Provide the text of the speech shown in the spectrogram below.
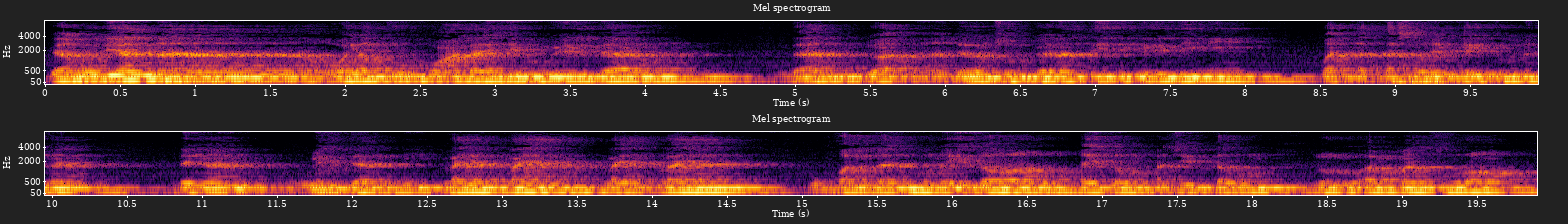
Kemudian uh, Wayatuku alaihim wildan Dan uh, dalam surga nanti dikelilingi Buat atas mereka itu dengan Dengan wildan ni Pelayan-pelayan Pelayan-pelayan. Mukhalladun izara Aitum asyibtahum Lulu'am mansura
